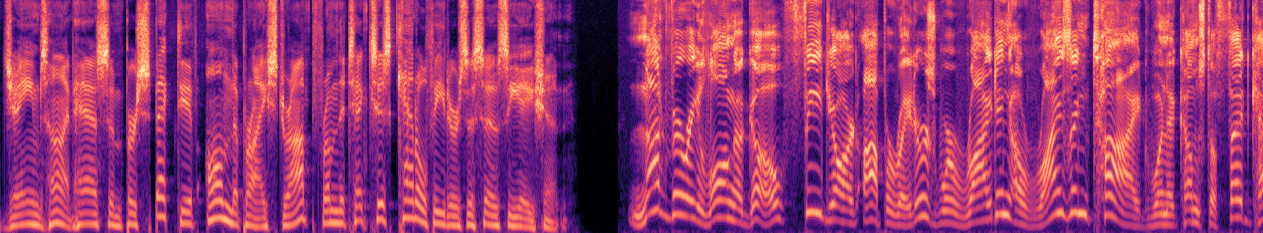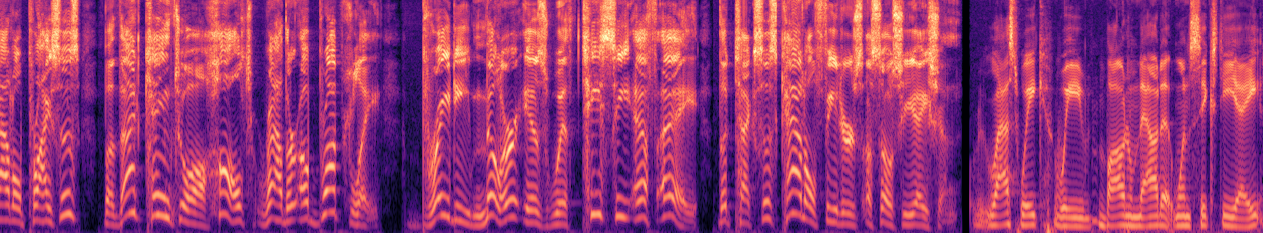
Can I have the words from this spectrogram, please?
James Hunt has some perspective on the price drop from the Texas Cattle Feeders Association. Not very long ago, feed yard operators were riding a rising tide when it comes to fed cattle prices, but that came to a halt rather abruptly. Brady Miller is with TCFA, the Texas Cattle Feeders Association. Last week we bottomed out at 168.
